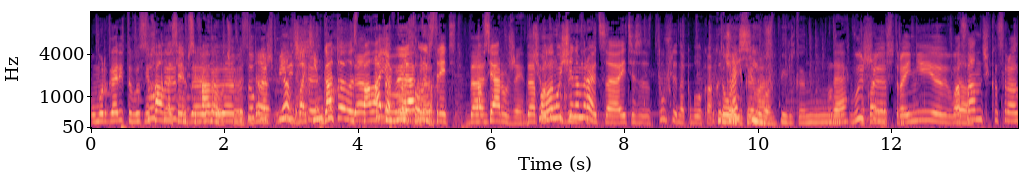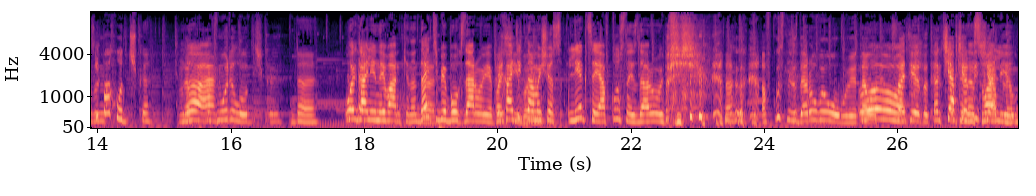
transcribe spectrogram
у Маргариты высокая. Михайловна сегодня психанула, да, высокая Да, я в шпилечка. Готовилась Да. в палату А кроссовках. встретить Да. во всеоружии. Да, Почему-то мужчинам для- нравятся эти туфли на каблуках. Не красиво. Шпилька. ну, Да? Выше, Ну, конечно. стройнее, Да. осаночка сразу. И походочка. Да, Да. Как море лодочка. Да. Ой, Галина Иванкина, дай Да. тебе Бог здоровья. Приходи к Спасибо. нам еще с лекцией о вкусной и здоровой пище. А, а вкусные здоровые обуви. О, кстати, этот, Как Чаплина свалил,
